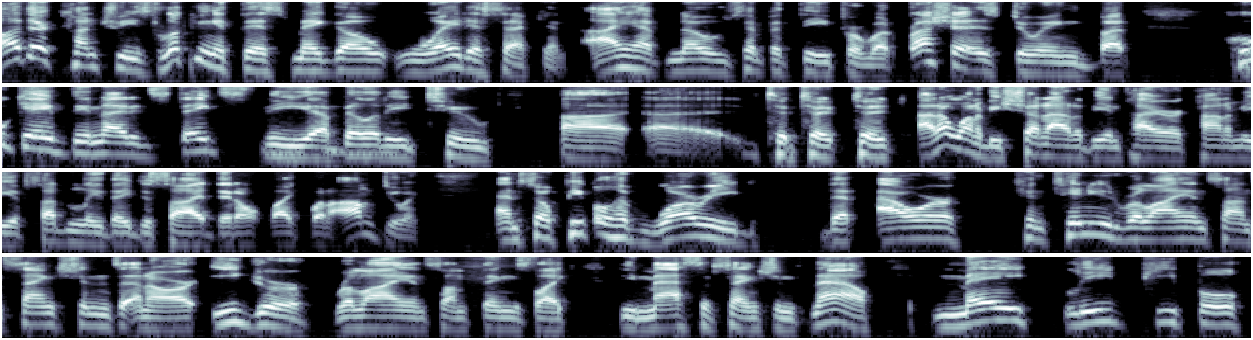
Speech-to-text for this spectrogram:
other countries looking at this may go, wait a second, I have no sympathy for what Russia is doing, but who gave the United States the ability to uh, uh, to, to, to, I don't want to be shut out of the entire economy if suddenly they decide they don't like what I'm doing. And so people have worried that our continued reliance on sanctions and our eager reliance on things like the massive sanctions now may lead people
